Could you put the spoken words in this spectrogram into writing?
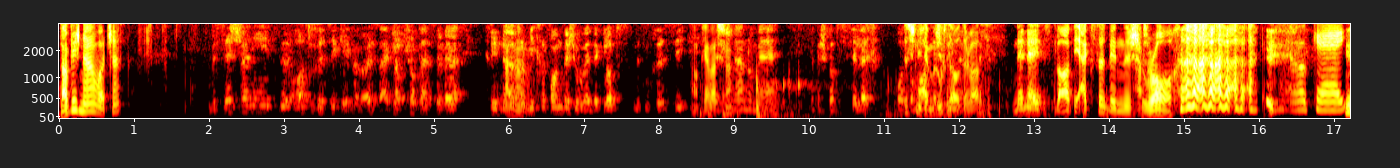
Darf ich schnell, warte Was ist, wenn ich dir Ausflüsse gebe? Weil es wäre, glaube ich, schon besser, wenn bisschen näher am Mikrofon bist und wenn du glaubst, mit dem Küssi okay, weißt du? noch mehr, dann bist du vielleicht Das schneiden wir raus, oder was? Nein, nein, das lade ich extra, dann ist Ach, raw. okay.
